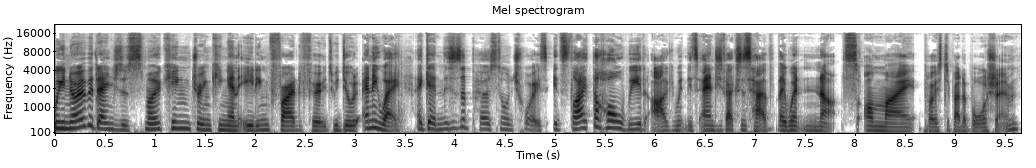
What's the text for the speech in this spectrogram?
We know the dangers of smoking, drinking, and eating fried foods. We do it anyway. Again, this is a personal choice. It's like the whole weird argument these anti vaxxers have. They went nuts on my post about abortion.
